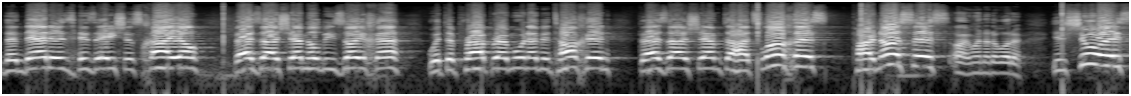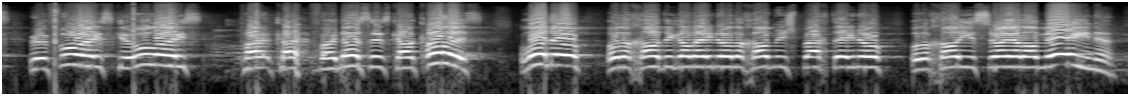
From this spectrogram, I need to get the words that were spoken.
then that is his Ashes Chayel. Beza Hashem, he'll be Zoiche with the proper Amunah B'tachin. Beza Hashem to Hatzlachis, Parnosis. Oh, I went out of order. Yeshuas, Refuas, Geulais, Parnosis, Kalkalis. Lanu, Ulachal Digalenu, Ulachal Mishpachtenu, Ulachal Yisrael, Amen.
